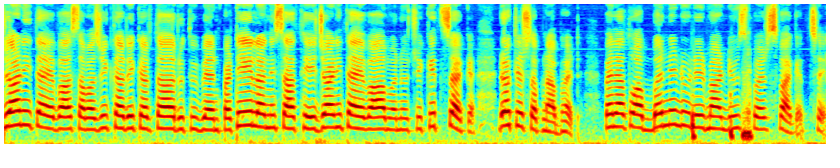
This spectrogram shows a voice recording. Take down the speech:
જાણીતા એવા સામાજિક કાર્યકર્તા ઋતુબેન પટેલ અને સાથે જાણીતા એવા મનોચિકિત્સક ડોક્ટર સપના ભટ્ટ. પહેલા તો આ બંનેનું નિર્માણ ન્યૂઝ પર સ્વાગત છે.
